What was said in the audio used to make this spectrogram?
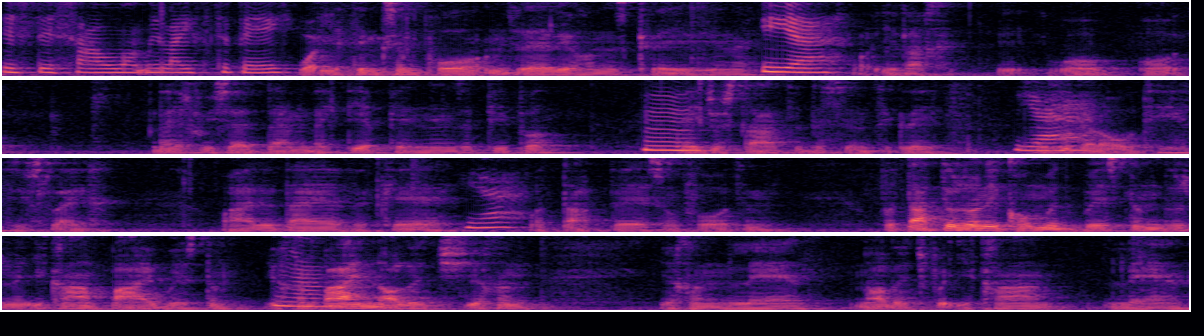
Is this how I want my life to be? What you think's important early on is crazy, innit? Yeah, what you like, or, or like we said, them like the opinions of people, mm. they just start to disintegrate. As yeah, you get older, you're just like, why did I ever care Yeah. what that person thought to me? But that does only come with wisdom, doesn't it? You can't buy wisdom. You No. can buy knowledge, you can you can learn knowledge, but you can't learn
